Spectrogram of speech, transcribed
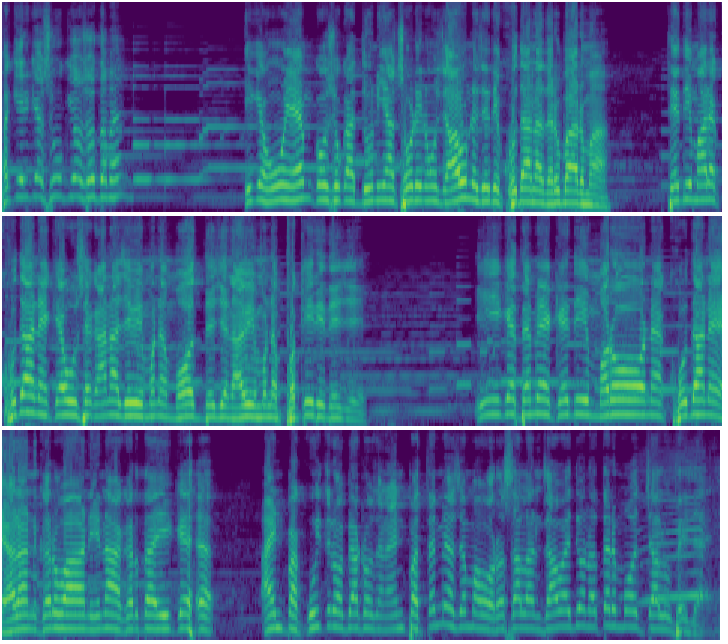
ફકીર કે, શું કહો છો તમે? એ કે, હું એમ કહું છું કે આ દુનિયા છોડીને હું જાઉં ને જેથી ખુદાના દરબારમાં, તેથી મારે ખુદાને કહેવું છે કે આના જેવી મને મોત દેજે ને આવી મને ફકીરી દેજે. એ કે, તમે કેદી મરો ને ખુદાને હેરાન કરવા ને એના કરતા એ કે આઈન પા કૂતરો બેઠો છે ને આઈન પા તમે જમાવો, રસાલાને જવા દો ને અત્યારે મોજ ચાલુ થઈ જાય.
